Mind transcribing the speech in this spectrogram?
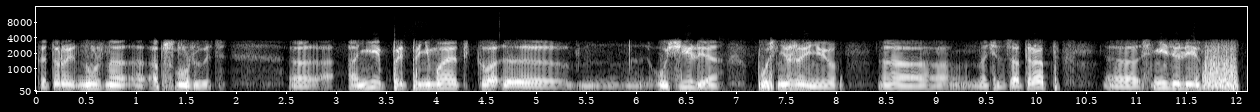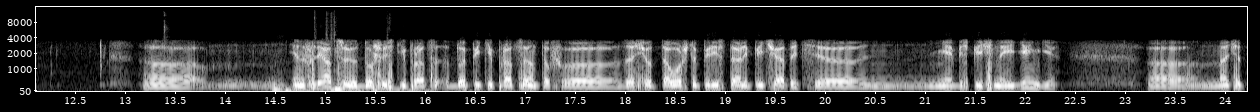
который нужно обслуживать. Э, они предпринимают э, усилия по снижению э, значит, затрат, снизили инфляцию до 6%, до 5% за счет того, что перестали печатать необеспеченные деньги. Значит,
